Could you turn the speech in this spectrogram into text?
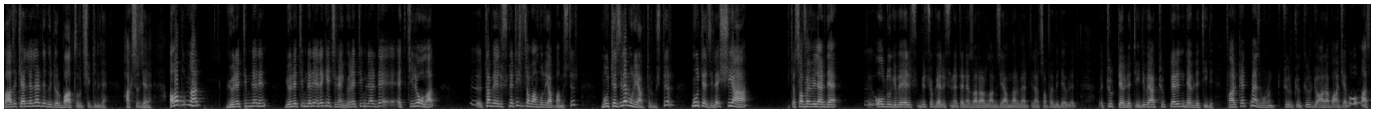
Bazı kelleler de gidiyor batıl şekilde. Haksız yere. Ama bunlar yönetimlerin yönetimleri ele geçiren, yönetimlerde etkili olan e, tabi ehl sünnet hiçbir zaman bunu yapmamıştır. Mutezile bunu yaptırmıştır. Mutezile, Şia, işte Safevilerde e, olduğu gibi birçok ehl sünnete ne zararlar, ziyanlar verdiler Safevi devleti. E, Türk devletiydi veya Türklerin devletiydi. Fark etmez bunun Türk'ü, Kürd'ü, Arap'ı, Acemi olmaz.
